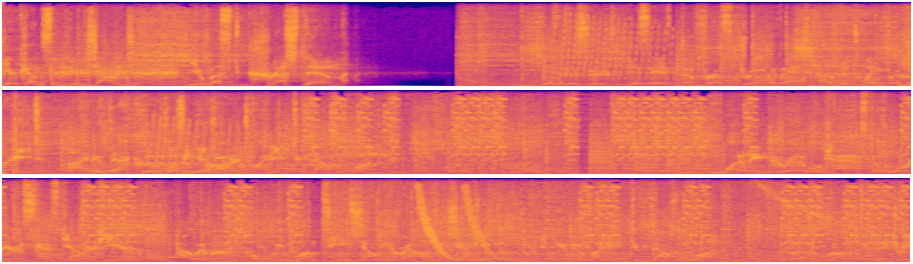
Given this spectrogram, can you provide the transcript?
Here comes a new challenger. You must crush them. This is this is the first dream event of the 21st. Great! I knew that groove was in your heart. Fighting 2001. What an incredible cast of warriors has gathered here. However, only one team shall be crowned the champion of the Millionaire Fighting 2001. But the road to victory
